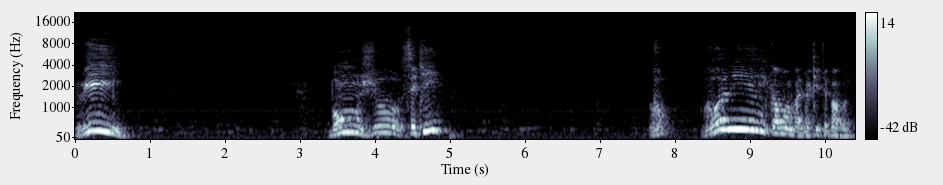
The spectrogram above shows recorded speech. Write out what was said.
Oui Bonjour. C'est qui? Ronnie, comment on va? Ne quittez pas Ronnie.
